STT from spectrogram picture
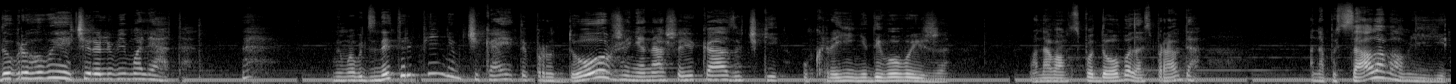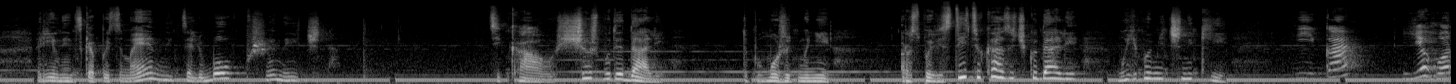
Доброго вечора, любі малята. Ви, мабуть, з нетерпінням чекаєте продовження нашої казочки Україні дивовижа. Вона вам сподобалась, правда? А написала вам її рівненська письменниця Любов Пшенична. Цікаво, що ж буде далі? Допоможуть мені розповісти цю казочку далі мої помічники. Віка, Єгор.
